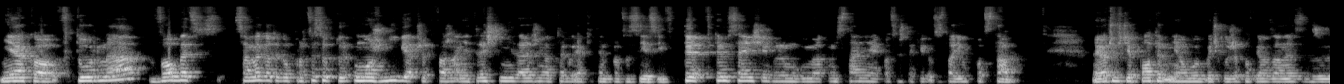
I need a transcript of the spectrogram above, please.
niejako wtórna wobec samego tego procesu, który umożliwia przetwarzanie treści, niezależnie od tego, jaki ten proces jest. I w, ty, w tym sensie, że mówimy o tym stanie jako coś takiego, co stoi u podstawy. No i oczywiście potem miałoby być już powiązane z, z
